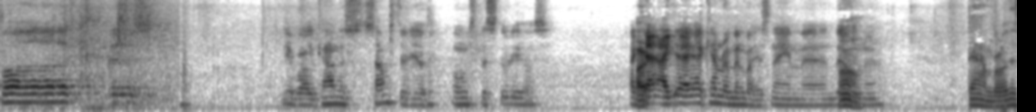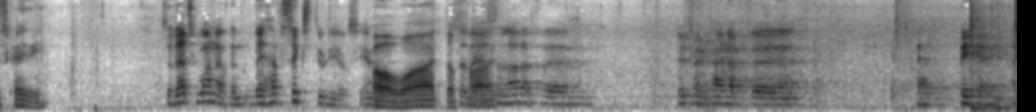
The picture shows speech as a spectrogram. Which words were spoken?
fuck? This is yeah, well, Karma Sound Studio owns the studios. I Are- can't, I, I- can't remember his name. Uh, the Oh. owner. Damn, bro, this is crazy. So that's one of them. They have six studios here. Oh, what the so there's a fuck? lot of um, different kind of uh, uh, big and, and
